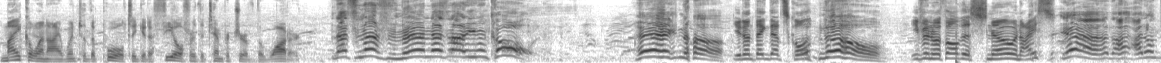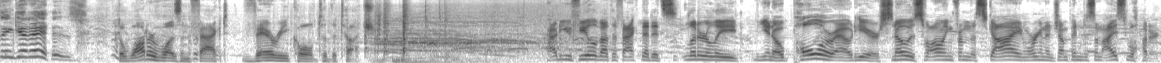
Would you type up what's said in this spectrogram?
Michael and I went to the pool to get a feel for the temperature of the water. That's nothing, man. That's not even cold. Heck no. You don't think that's cold? No. Even with all this snow and ice? Yeah, I, I don't think it is. The water was, in fact, very cold to the touch. How do you feel about the fact that it's literally, you know, polar out here? Snow is falling from the sky, and we're going to jump into some ice water.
